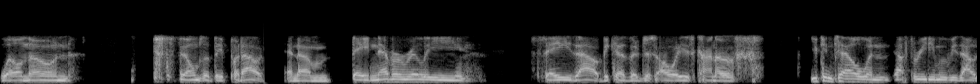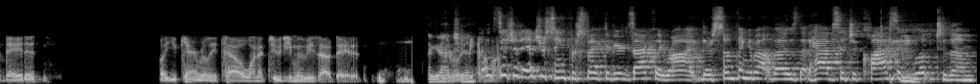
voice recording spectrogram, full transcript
well known films that they put out. And um they never really phase out because they're just always kind of you can tell when a 3D movie is outdated but you can't really tell when a 2D movie is outdated. I got you. That's such an interesting perspective. You're exactly right. There's something about those that have such a classic look to them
